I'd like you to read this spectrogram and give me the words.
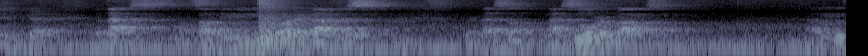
as you go. But that's not something you need to worry about. This, that's not that's more advanced. Um,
